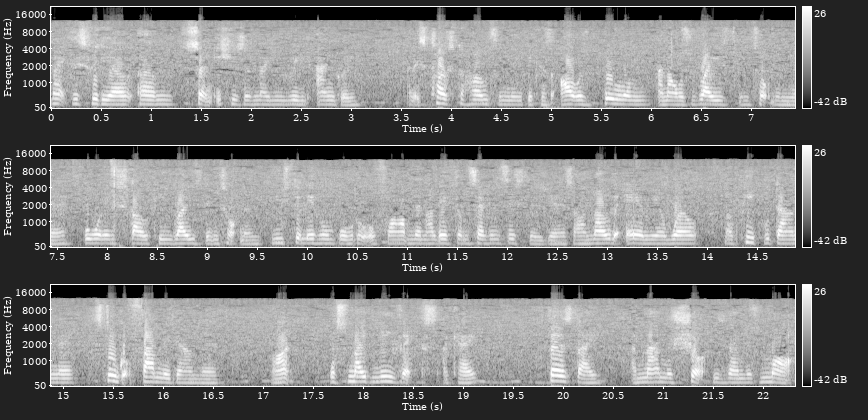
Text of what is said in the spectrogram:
make this video. Um, certain issues have made me really angry. And it's close to home for me because I was born and I was raised in Tottenham, yeah. Born in Stokey, raised in Tottenham. Used to live on Broadwater Farm, then I lived on Seven Sisters, yeah. So I know the area well, know people down there. Still got family down there, right? What's made me vex, okay? Thursday, a man was shot, his name was Mark,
